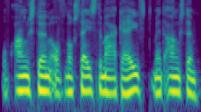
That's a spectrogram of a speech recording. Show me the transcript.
of angsten of nog steeds te maken heeft met angsten,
